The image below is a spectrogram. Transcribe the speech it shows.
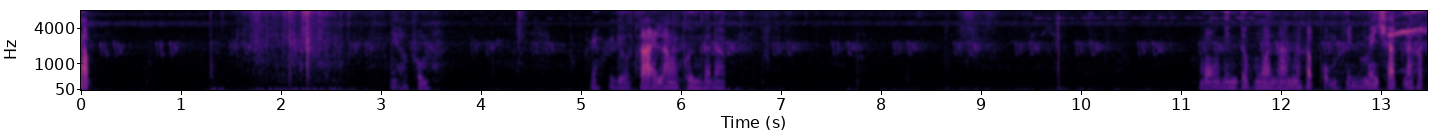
ครับนี่ครับผมนี่ก็อยู่ใต้รังพึ่งแล้วนะครับ มอง เห็นแต่หัวน้ำนะครับ ผมเห็นไม่ชัดนะครับ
